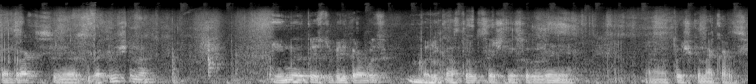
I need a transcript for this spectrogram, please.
контракта сегодня заключено. И мы приступили к работе по реконструкции очных сооружений а, «Точка на карте».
